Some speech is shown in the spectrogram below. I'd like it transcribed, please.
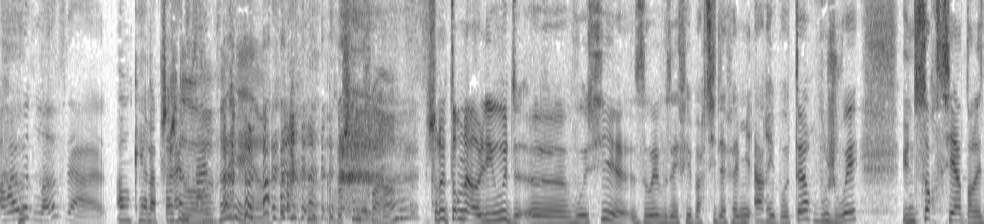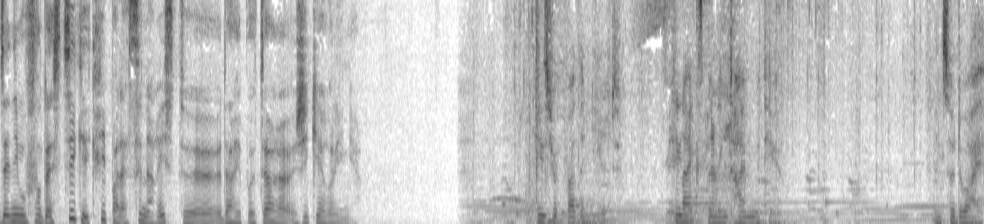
Oh, I would love that. Ah, ok, la prochaine fois. Hein. Je retourne à Hollywood. Euh, vous aussi, Zoé, vous avez fait partie de la famille Harry Potter. Vous jouez une sorcière dans Les Animaux Fantastiques, écrit par la scénariste euh, d'Harry Potter, euh, J.K. Rowling. He's your brother, Newt. He likes spending time with you. And so do I.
